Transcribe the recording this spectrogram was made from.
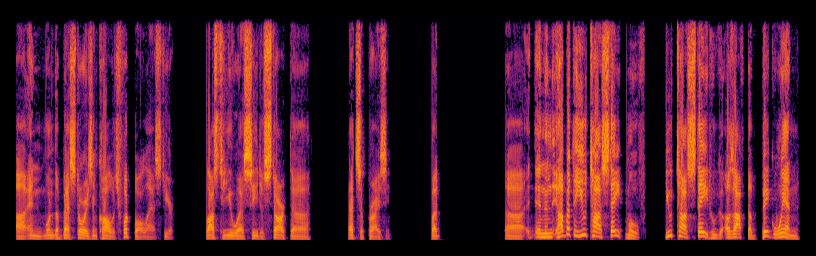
uh, and one of the best stories in college football last year. Lost to USC to start. Uh, that's surprising. But uh, and then how about the Utah State move? Utah State, who was off the big win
